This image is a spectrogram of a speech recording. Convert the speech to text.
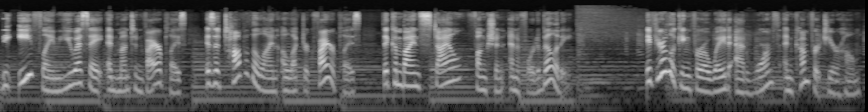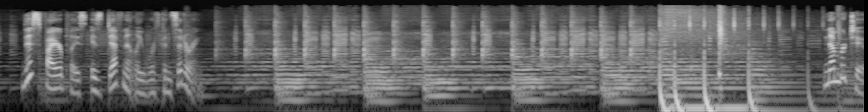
the E-Flame USA Edmonton fireplace is a top-of-the-line electric fireplace that combines style, function, and affordability. If you're looking for a way to add warmth and comfort to your home, this fireplace is definitely worth considering. Number 2.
